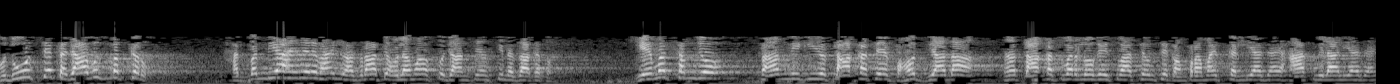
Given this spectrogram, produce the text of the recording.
حدود سے تجاوز مت کرو۔ حد بندیاں ہیں میرے بھائی، حضرات علماء اس کو جانتے ہیں، اس کی نزاکت یہ مت سمجھو سامنے کی جو طاقت ہے، بہت زیادہ ہاں، طاقتور لوگ ہیں اس واسطے ان سے کمپرومائز کر لیا جائے، ہاتھ ملا لیا جائے،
